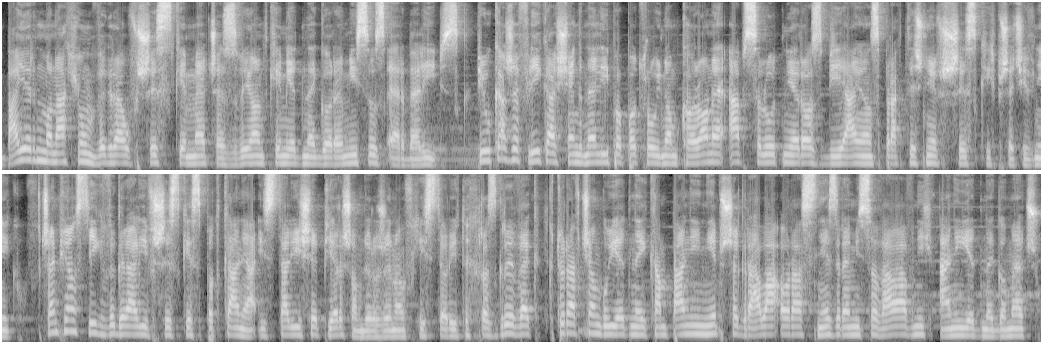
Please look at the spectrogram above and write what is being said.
Bayern Monachium wygrał wszystkie mecze z wyjątkiem jednego remisu z RB Lipsk. Piłkarze Flika sięgnęli po potrójną koronę, absolutnie rozbijając praktycznie wszystkich przeciwników. W Champions League wygrali wszystkie spotkania i stali się pierwszą drużyną w historii tych rozgrywek, która w ciągu jednej kampanii nie przegrała oraz nie zremisowała w nich ani jednego meczu.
